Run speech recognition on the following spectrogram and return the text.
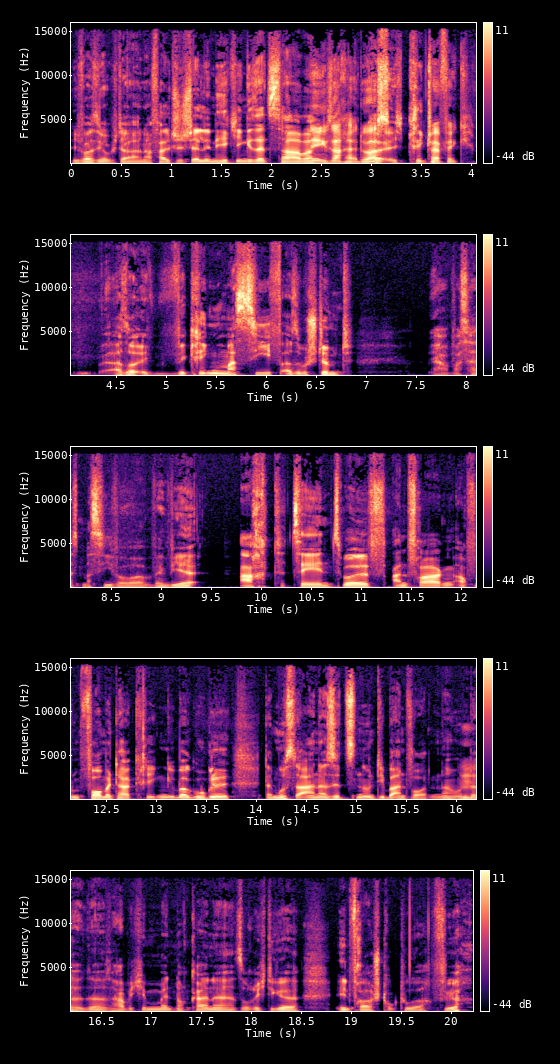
Ich weiß nicht, ob ich da an der falschen Stelle ein Häkchen gesetzt habe. Nee, ich sag ja, du Äh, hast ich krieg- Traffic. Also wir kriegen massiv, also bestimmt, ja, was heißt massiv, aber wenn wir acht, zehn, zwölf Anfragen auf dem Vormittag kriegen über Google, dann muss da einer sitzen und die beantworten. Ne? Und da, da habe ich im Moment noch keine so richtige Infrastruktur für.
